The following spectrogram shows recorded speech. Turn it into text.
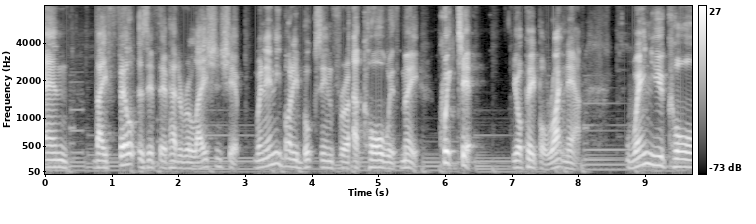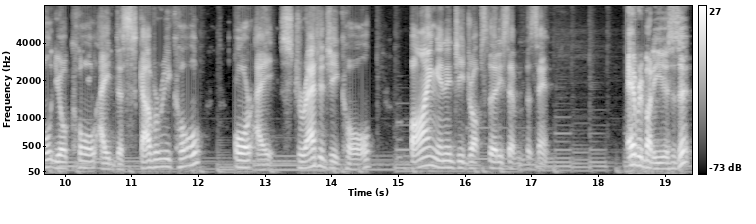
And they felt as if they've had a relationship. When anybody books in for a call with me, quick tip, your people right now, when you call your call a discovery call or a strategy call, buying energy drops 37%. Everybody uses it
